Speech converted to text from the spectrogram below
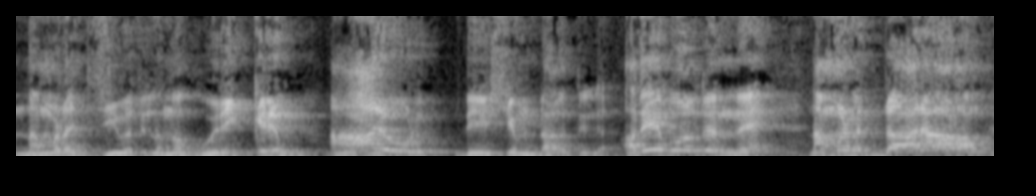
നമ്മുടെ ജീവിതത്തിൽ നമുക്ക് ഒരിക്കലും ആരോടും ദേഷ്യം ഉണ്ടാകത്തില്ല. അതേപോലെ തന്നെ നമ്മളിൽ ധാരാളം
